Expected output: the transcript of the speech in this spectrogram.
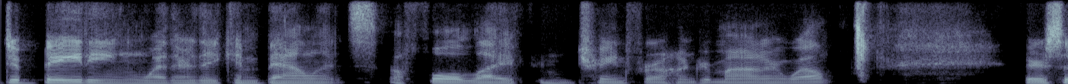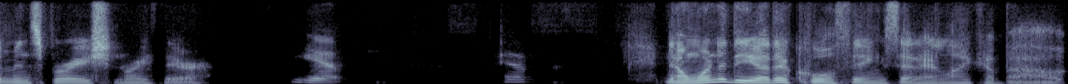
debating whether they can balance a full life and train for a 100 miler well there's some inspiration right there. Yep. Yep. Now, one of the other cool things that I like about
